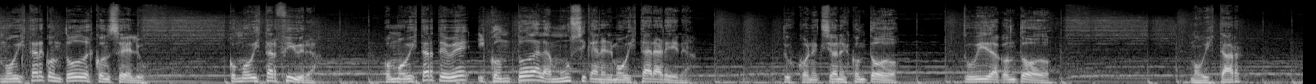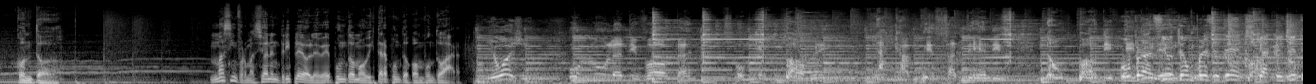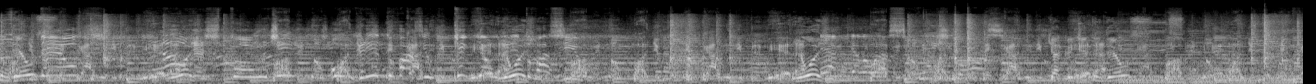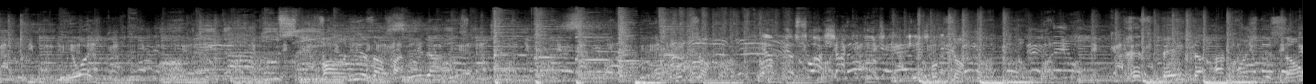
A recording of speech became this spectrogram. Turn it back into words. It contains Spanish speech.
Movistar con todo es con Celu. Con Movistar Fibra. Con Movistar TV y con toda la música en el Movistar Arena. Tus conexiones con todo. Tu vida con todo. Movistar con todo. Más información en www.movistar.com.ar. E hoje, o Lula de volta, porque pobre, pode ter O Brasil direito. tem um presidente que acredita em Deus. não responde o grito vazio. Quem é o grito hoje, vazio? pobre não pode ter carne de primeira. E hoje, É aquela oração não pode ter religiosa. carne de que acredita em. Deus. Pobre não pode ter carne de primeira. E hoje, valoriza a família. É a pessoa achar que Deus quer isso. Corrupção. Respeita a Constituição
